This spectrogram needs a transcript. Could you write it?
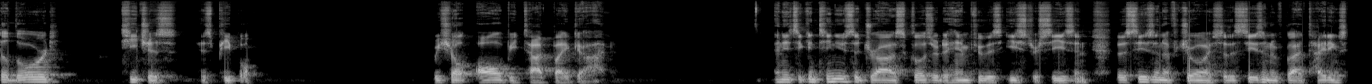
The Lord teaches his people. We shall all be taught by God. And as he continues to draw us closer to him through this Easter season, the season of joy, so the season of glad tidings,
